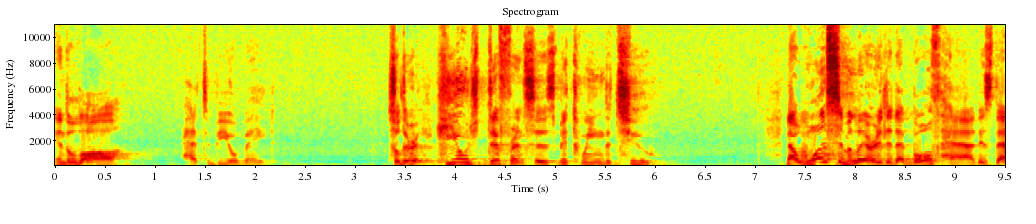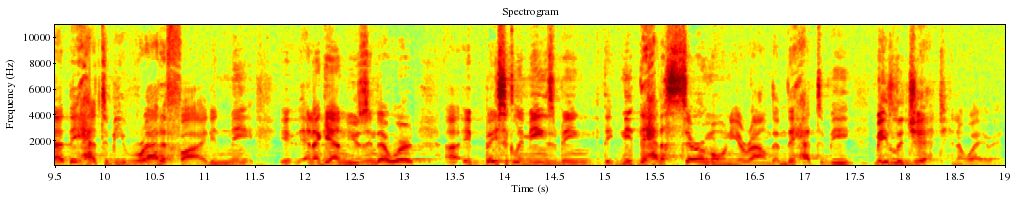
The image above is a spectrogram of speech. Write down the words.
And the law had to be obeyed. So there are huge differences between the two. Now, one similarity that both had is that they had to be ratified. In me, and again, using that word, uh, it basically means being, they, they had a ceremony around them. They had to be made legit in a way, right?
